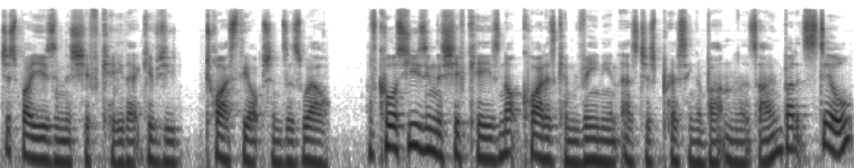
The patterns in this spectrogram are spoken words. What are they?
Just by using the shift key, that gives you twice the options as well. Of course, using the shift key is not quite as convenient as just pressing a button on its own, but it's still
